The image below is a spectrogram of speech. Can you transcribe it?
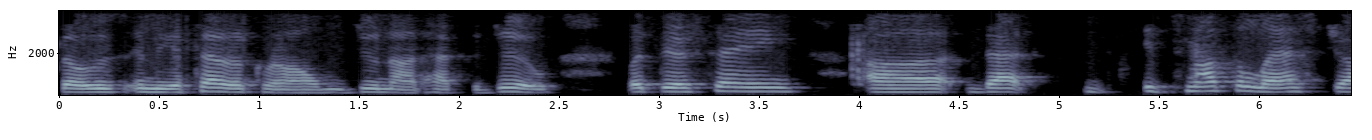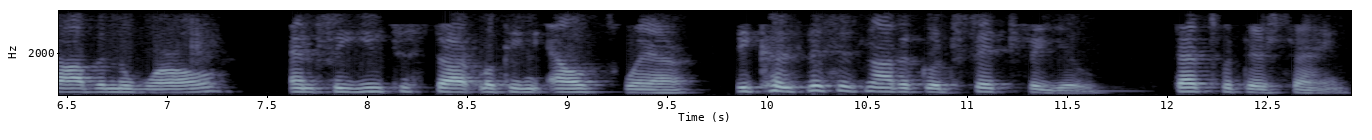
those in the etheric realm do not have to do but they're saying uh, that it's not the last job in the world and for you to start looking elsewhere because this is not a good fit for you that's what they're saying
